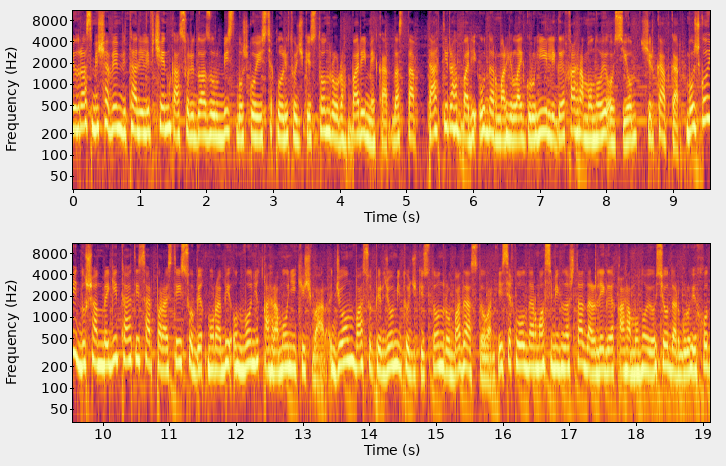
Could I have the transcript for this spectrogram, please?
Ёдрас мешавем виталий ливченко аз соли 2020 бошгоҳи истиқлоли тоҷикистонро раҳбарӣ мекард. Дастаб таҳти раҳбарии ӯ дар марҳилаи гурӯҳии лигаи қаҳрамонҳои осиё ширкат кард. Бошгоҳи душанбегӣ таҳти сарпарастии собиқ мураббӣ унвони қаҳрамони кишвар ҷом ва суперҷоми тоҷикистонро ба даст овард. Истиқлол дар мавсими гузашта дар лигаи қаҳрамонҳои осиё дар гурӯҳи худ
